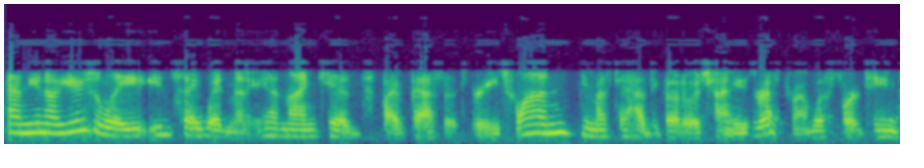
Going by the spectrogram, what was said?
And, you know, usually you'd say, wait a minute, you had nine kids, five facets for each one. You must have had to go to a Chinese restaurant with 14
